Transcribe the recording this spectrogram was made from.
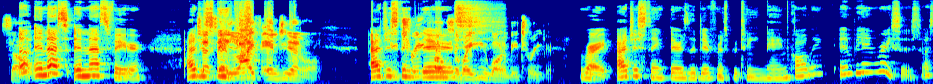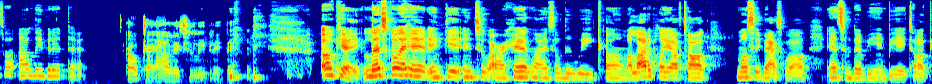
So uh, and that's and that's fair. I just, just think, in life in general. I just you think treat there's, folks the way you want to be treated. Right. I just think there's a difference between name calling and being racist. That's all. I'll leave it at that. Okay, I'll let you leave it at that. okay, let's go ahead and get into our headlines of the week. Um, a lot of playoff talk, mostly basketball, and some WNBA talk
